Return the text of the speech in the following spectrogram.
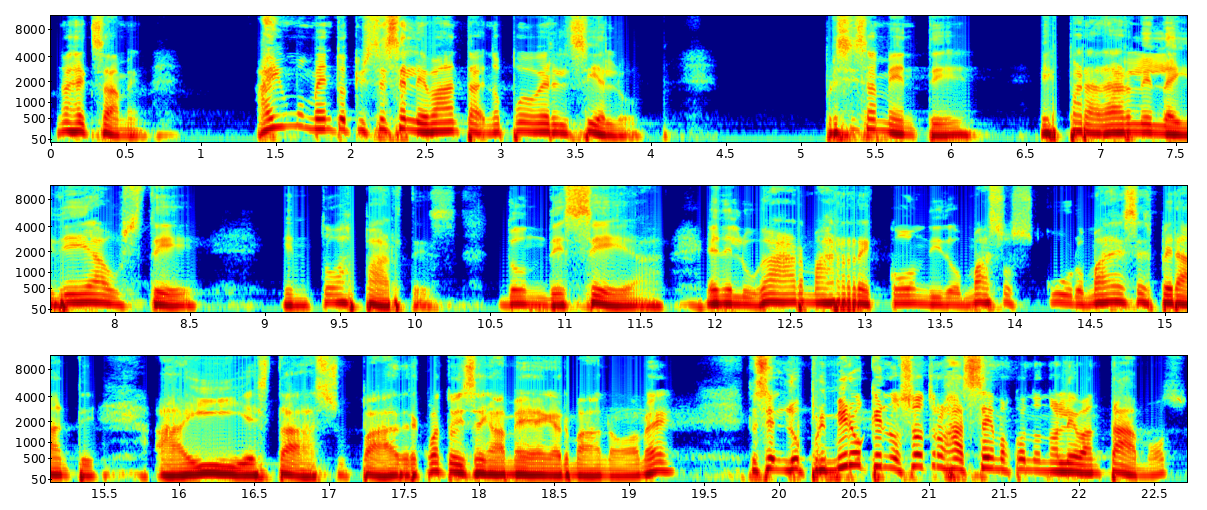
no es examen. Hay un momento que usted se levanta, no puedo ver el cielo. Precisamente es para darle la idea a usted en todas partes donde sea, en el lugar más recóndito, más oscuro, más desesperante, ahí está su Padre. ¿Cuánto dicen amén, hermano? Amén. Entonces, lo primero que nosotros hacemos cuando nos levantamos,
